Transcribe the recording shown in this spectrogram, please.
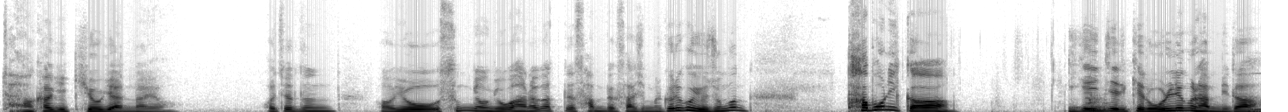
정확하게 기억이 안 나요. 어쨌든 어, 요 승용 요거 하나가 때 340만. 그리고 요즘은 타 보니까 이게 이제 이렇게 롤링을 합니다.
